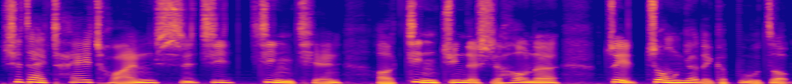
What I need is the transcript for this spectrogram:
是在拆船实际进前呃进军的时候呢，最重要的一个步骤。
